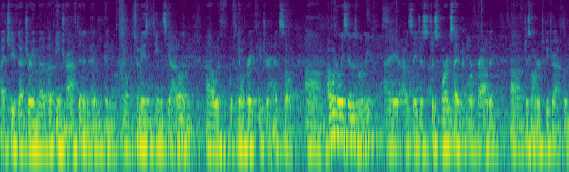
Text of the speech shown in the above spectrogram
I achieved that dream of, of being drafted and, and, and, you know two amazing team in Seattle and uh, with with you know great future ahead. So um, I wouldn't really say there's relief. I, I would say just just more excitement, more proud, and um, just honored to be drafted.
